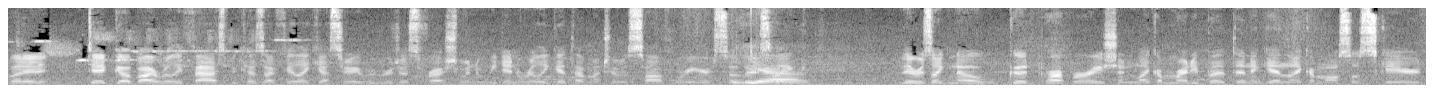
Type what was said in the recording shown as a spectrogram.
But it did go by really fast because I feel like yesterday we were just freshmen and we didn't really get that much of a sophomore year. So there's Yeah. like there was like no good preparation. Like I'm ready, but then again, like I'm also scared.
